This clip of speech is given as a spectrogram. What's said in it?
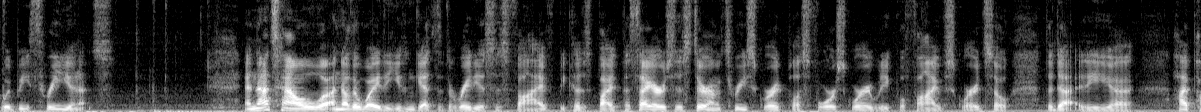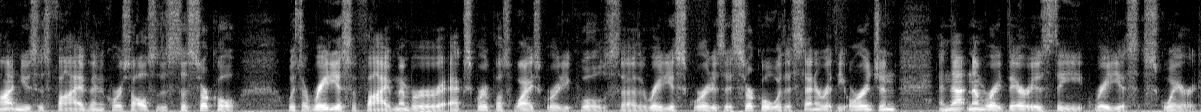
would be 3 units. And that's how uh, another way that you can get that the radius is 5, because by Pythagoras' theorem, 3 squared plus 4 squared would equal 5 squared. So the, the uh, hypotenuse is 5, and of course also this is a circle with a radius of 5. Remember, x squared plus y squared equals uh, the radius squared is a circle with a center at the origin, and that number right there is the radius squared.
